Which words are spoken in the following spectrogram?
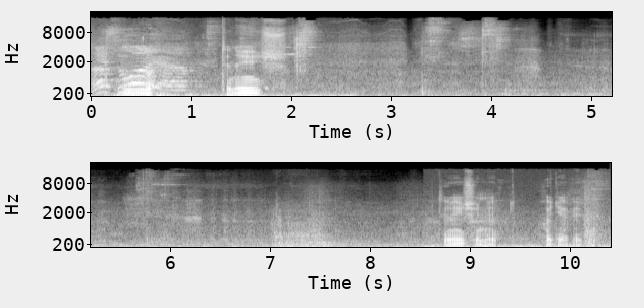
That's who I am. Köszönöm, hogy elvégünk.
